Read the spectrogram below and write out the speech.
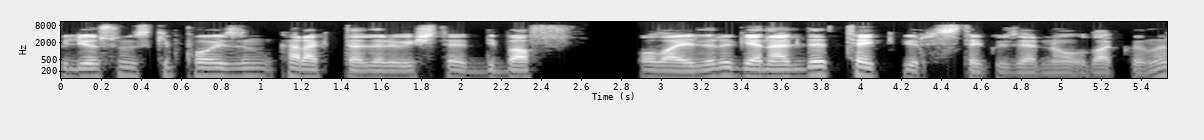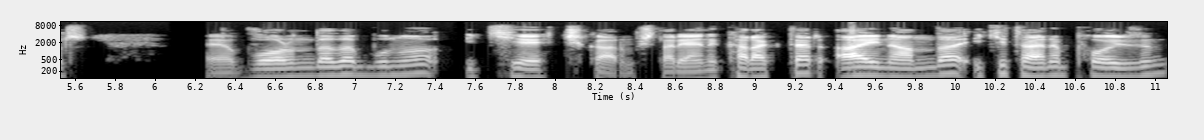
biliyorsunuz ki Poison karakterleri işte debuff olayları genelde tek bir stack üzerine odaklanır. E, Warren'da da bunu ikiye çıkarmışlar. Yani karakter aynı anda iki tane Poison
